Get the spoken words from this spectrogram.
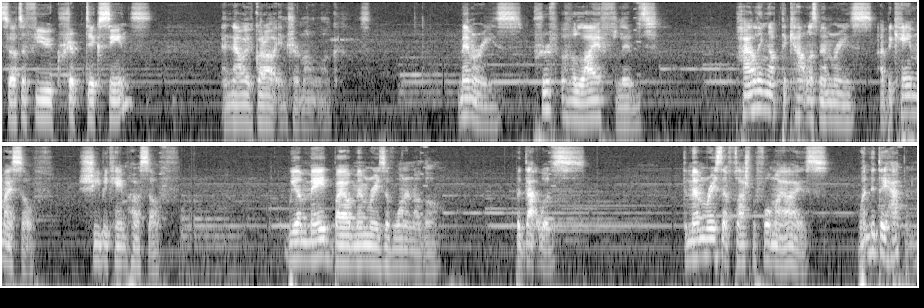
So that's a few cryptic scenes. And now we've got our intro monologue. Memories. Proof of a life lived. Piling up the countless memories, I became myself. She became herself. We are made by our memories of one another. But that was... The memories that flashed before my eyes. When did they happen?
